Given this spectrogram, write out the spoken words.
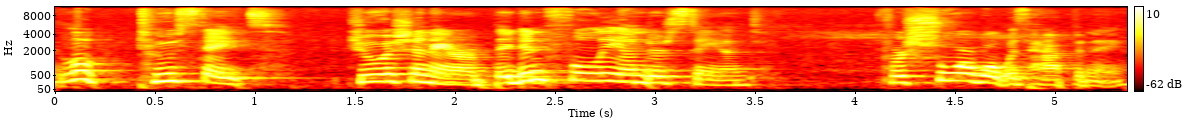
look, two states, Jewish and Arab. They didn't fully understand for sure what was happening.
